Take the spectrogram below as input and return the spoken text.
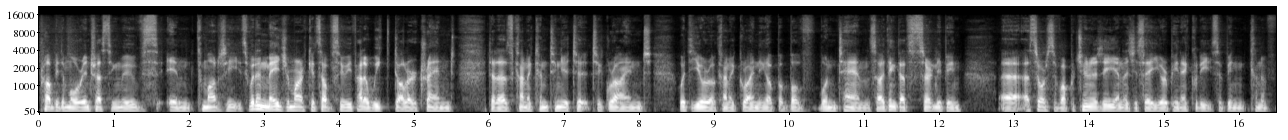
probably the more interesting moves in commodities within major markets. Obviously, we've had a weak dollar trend that has kind of continued to to grind with the euro kind of grinding up above one ten. So I think that's certainly been. Uh, a source of opportunity, and as you say, European equities have been kind of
